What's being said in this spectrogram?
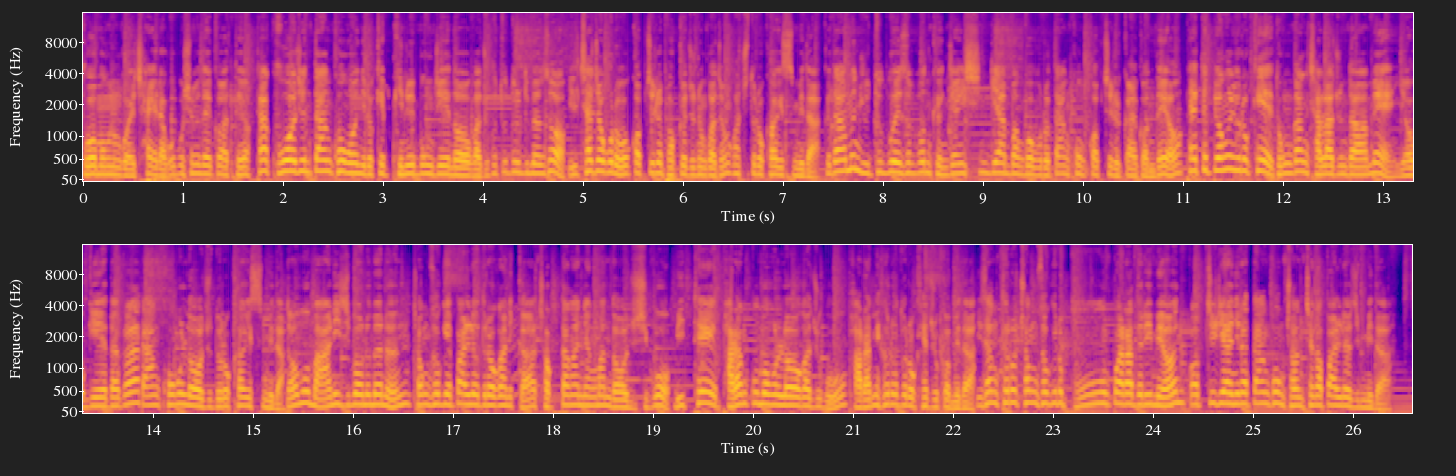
구워 먹는 거의 차이라고 보시면 될 것 같아요. 다 구워진 땅콩은 이렇게 비닐봉지에 넣어가지고 두들기면서 1차적으로 껍질을 벗겨주는 과정을 거치도록 하겠습니다. 그 다음은 유튜브에서 본 굉장히 신기한 방법으로 땅콩 껍질을 깔 건데요. 페트병을 이렇게 동강 잘라준 다음에 여기에다가 땅콩을 넣어주도록 하겠습니다. 너무 많이 집어넣으면 청소기에 빨려 들어가니까 적당한 양만 넣어주시고 밑에 바람구멍을 넣어가지고 바람이 흐르도록 해줄 겁니다. 이 상태로 청소기로 붕 빨아들이면 껍질이 아니라 땅콩 전체가 빨려집니다. всегда.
